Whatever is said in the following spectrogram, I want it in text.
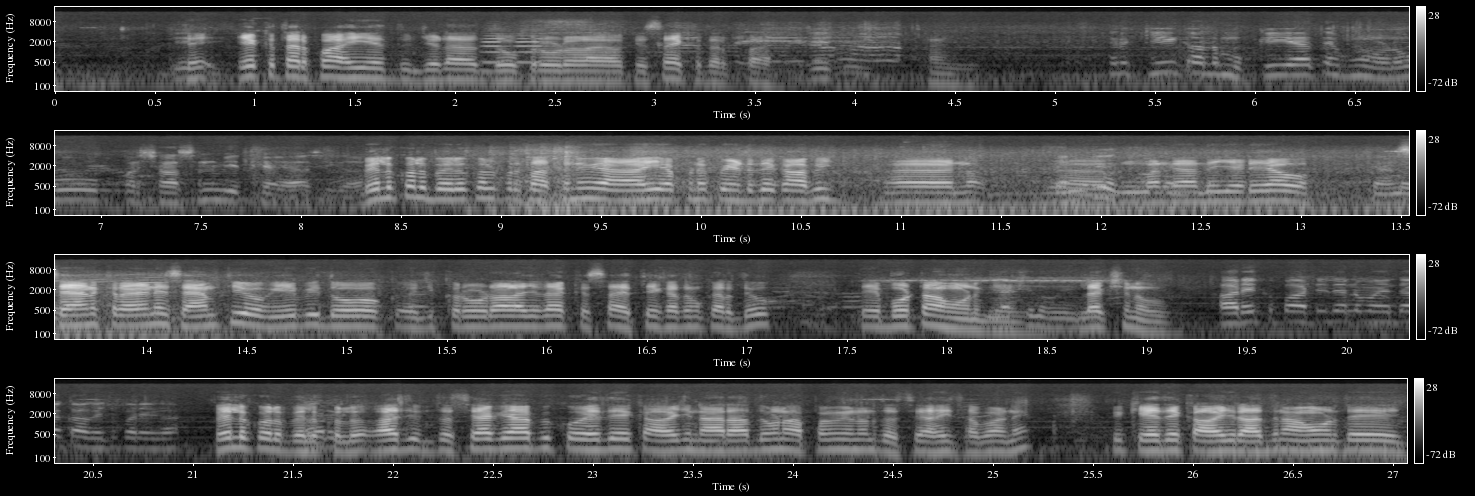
ਤੇ ਇੱਕ ਤਰਫਾ ਹੀ ਇਹ ਜਿਹੜਾ 2 ਕਰੋੜ ਵਾਲਾ ਕਿੱਸਾ ਇੱਕ ਤਰਫਾ। ਹੈ। ਜੀ ਜੀ। ਹਾਂਜੀ। ਫਿਰ ਕੀ ਗੱਲ ਮੁੱਕੀ ਹੈ ਤੇ ਹੁਣ ਉਹ ਪ੍ਰਸ਼ਾਸਨ ਵੀ ਇੱਥੇ ਆਇਆ ਸੀਗਾ? ਬਿਲਕੁਲ ਬਿਲਕੁਲ ਪ੍ਰਸ਼ਾਸਨ ਵੀ ਆਇਆ ਸੀ। ਆਪਣੇ ਪਿੰਡ ਦੇ ਕਾਫੀ ਅਹ, ਨ- ਅਹ, ਬੰਦਿਆਂ ਦੇ ਜਿਹੜੇ ਆ ਉਹ ਸਾਈਨ ਕਰਾਏ ਨੇ ਸਹਿਮਤੀ ਹੋ ਗਈ ਹੈ ਵੀ 2 ਕਰੋੜ ਵਾਲਾ ਜਿਹੜਾ ਕਿੱਸਾ ਇੱਥੇ ਖਤਮ ਕਰ ਦਿਓ। ਤੇ ਵੋਟਾਂ ਹੋਣਗੀਆਂ ਇਲੈਕਸ਼ਨ ਹੋਊ ਹਰ ਇੱਕ ਪਾਰਟੀ ਦਾ ਨੁਮਾਇੰਦਾ ਕਾਗਜ਼ ਭਰੇਗਾ। ਬਿਲਕੁਲ ਬਿਲਕੁਲ। ਅੱਜ ਦੱਸਿਆ ਗਿਆ ਵੀ ਕੋਈ ਦੇ ਕਾਗਜ਼ ਨਾ ਰੱਦ ਹੋਣ ਆਪਾਂ ਵੀ ਉਹਨਾਂ ਨੂੰ ਦੱਸਿਆ ਸੀ ਸਭਾ ਨੇ ਵੀ ਕਿਸੇ ਦੇ ਕਾਗਜ਼ ਰੱਦ ਨਾ ਹੋਣ ਤੇ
